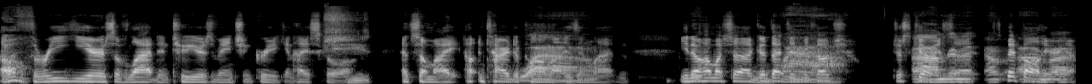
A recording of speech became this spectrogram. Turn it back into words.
uh, Oh. three years of Latin and two years of ancient Greek in high school. Jeez. and so my uh, entire diploma is in Latin. You know how much uh, good that did me, Coach? Just Uh. I'm gonna uh, spitball I'm, here, uh,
